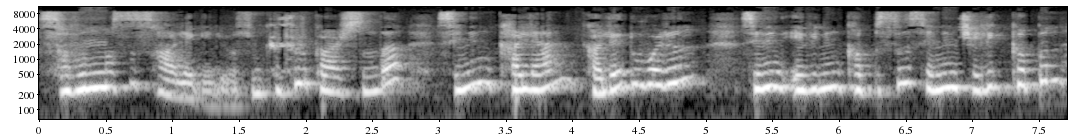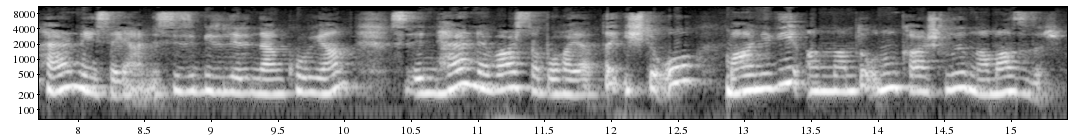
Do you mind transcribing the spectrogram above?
savunmasız hale geliyorsun. Küfür karşısında senin kalen, kale duvarın, senin evinin kapısı, senin çelik kapın her neyse yani sizi birilerinden koruyan her ne varsa bu hayatta işte o manevi anlamda onun karşılığı namazdır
